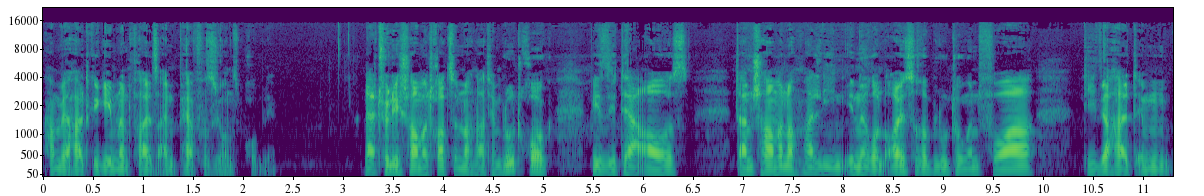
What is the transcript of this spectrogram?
haben wir halt gegebenenfalls ein Perfusionsproblem. Natürlich schauen wir trotzdem noch nach dem Blutdruck. Wie sieht der aus? Dann schauen wir nochmal, liegen innere und äußere Blutungen vor, die wir halt im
